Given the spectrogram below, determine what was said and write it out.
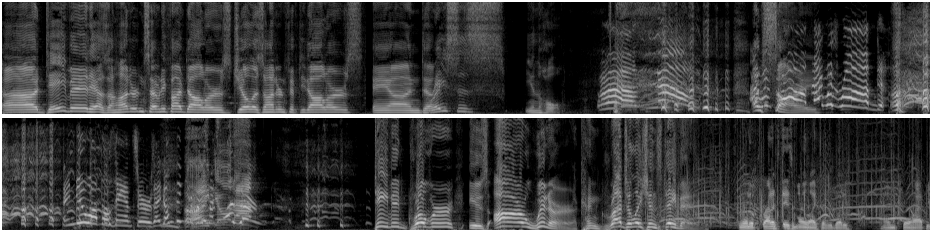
Uh, David has $175. Jill has $150. And uh, Grace is in the hole. Oh no! I'm was sorry. Wrong. I was robbed. I knew all those answers. I don't think you're I my knew buzzer. David Grover is our winner. Congratulations, David. One of the proudest days of my life, everybody. I'm so happy.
